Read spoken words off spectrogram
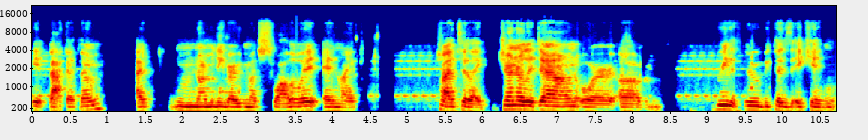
it back at them. Normally very much swallow it and like try to like journal it down or um, breathe it through because it can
